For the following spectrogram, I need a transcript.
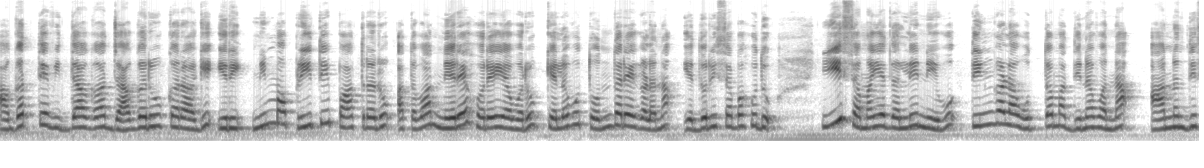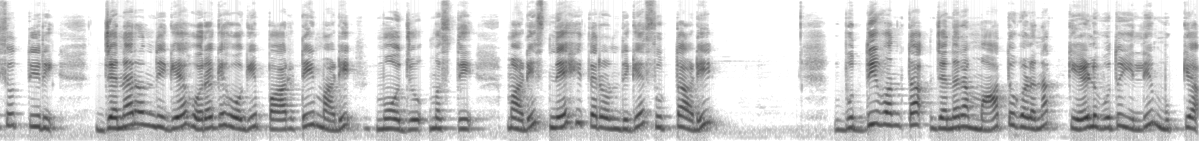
ಅಗತ್ಯವಿದ್ದಾಗ ಜಾಗರೂಕರಾಗಿ ಇರಿ. ನಿಮ್ಮ ಪ್ರೀತಿ ಪಾತ್ರರು ಅಥವಾ ನೆರೆಹೊರೆಯವರು ಕೆಲವು ತೊಂದರೆಗಳನ್ನು ಎದುರಿಸಬಹುದು. ಈ ಸಮಯದಲ್ಲಿ ನೀವು ತಿಂಗಳ ಉತ್ತಮ ದಿನವನ್ನು ಆನಂದಿಸುತ್ತೀರಿ. ಜನರೊಂದಿಗೆ ಹೊರಗೆ ಹೋಗಿ ಪಾರ್ಟಿ ಮಾಡಿ, ಮೋಜು ಮಸ್ತಿ ಮಾಡಿ, ಸ್ನೇಹಿತರೊಂದಿಗೆ ಸುತ್ತಾಡಿ ಬುದ್ಧಿವಂತ ಜನರ ಮಾತುಗಳನ್ನು ಕೇಳುವುದು ಇಲ್ಲಿ ಮುಖ್ಯ.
